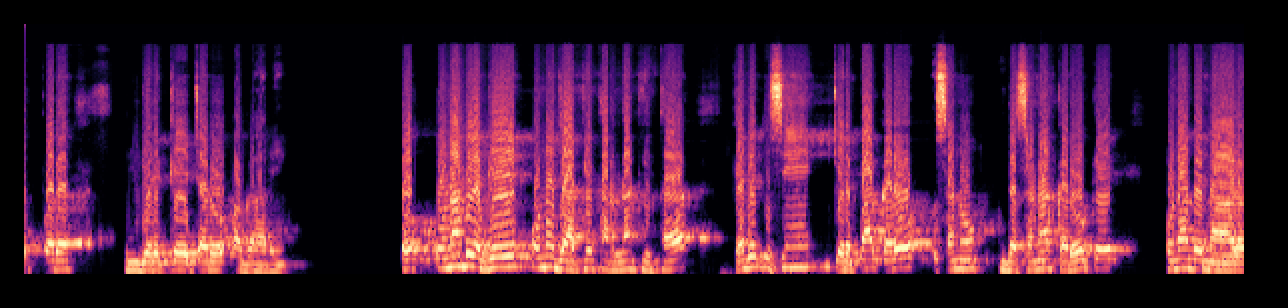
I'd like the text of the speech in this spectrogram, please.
ਉੱਪਰ ਗਿਰ ਕੇ ਚੜੋ ਅਗਾਰੀ। ਉਹ ਉਹਨਾਂ ਦੇ ਅੱਗੇ ਉਹਨੇ ਜਾ ਕੇ ਤਰਲਾ ਕੀਤਾ, ਕਹਿੰਦੇ ਤੁਸੀਂ ਕਿਰਪਾ ਕਰੋ, ਸਾਨੂੰ ਦੱਸਣਾ ਕਰੋ ਕਿ ਉਹਨਾਂ ਦੇ ਨਾਲ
